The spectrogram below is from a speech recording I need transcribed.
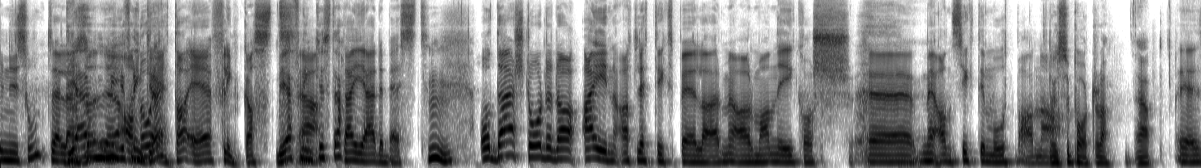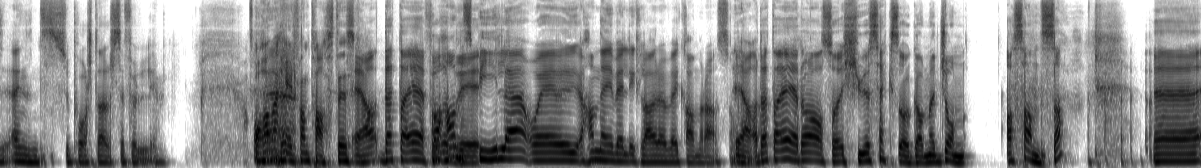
unisont. eller? De er Altså, mye flinkere. Er flinkest. De er flinkest, ja. De gjør det best. Og der står det da én Atletic-spiller med armene i kors, eh, med ansiktet mot banen. En supporter, da. Ja. Eh, En supporter, selvfølgelig. Og han er helt fantastisk. Ja, dette er for og han spiler, og er, han er veldig klar over kamera. Ja, og Dette er da altså 26 år gamle John Asansa, eh,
